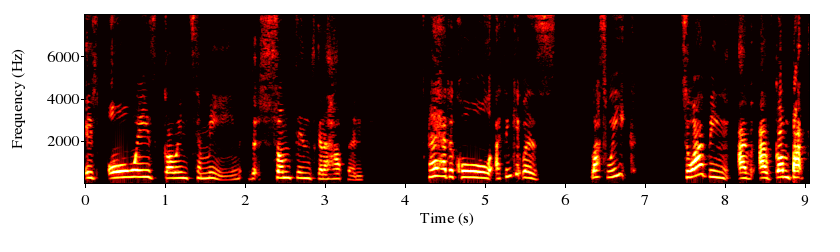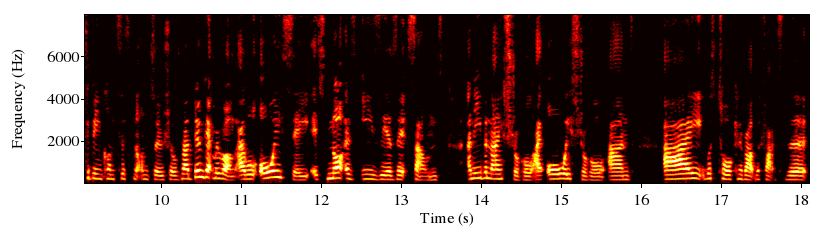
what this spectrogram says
is always going to mean that something's going to happen. I had a call, I think it was last week. So I've been, I've, I've gone back to being consistent on socials. Now don't get me wrong, I will always say it's not as easy as it sounds. And even I struggle. I always struggle. And I was talking about the fact that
